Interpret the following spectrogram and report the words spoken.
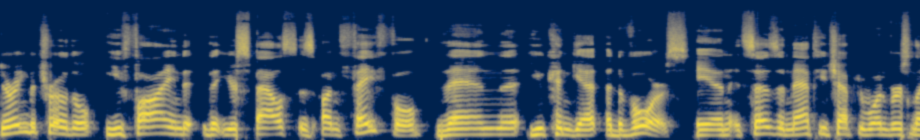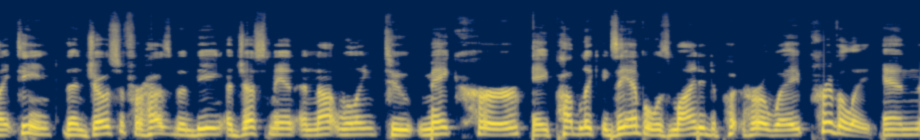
during betrothal you find that your spouse is unfaithful, then you can get a divorce. And it says in Matthew chapter 1 verse 19, then Joseph, her husband, being a just man and not willing to make her a public example, was minded to put her away privily. And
